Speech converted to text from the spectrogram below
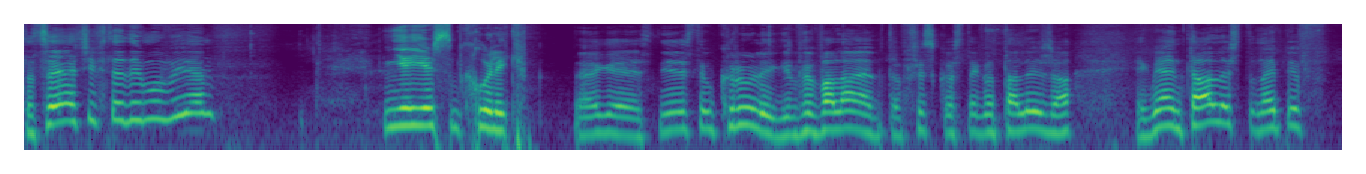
to co ja ci wtedy mówiłem? Nie jestem królik. Tak jest, nie jestem królik. Wywalałem to wszystko z tego talerza. Jak miałem talerz, to najpierw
